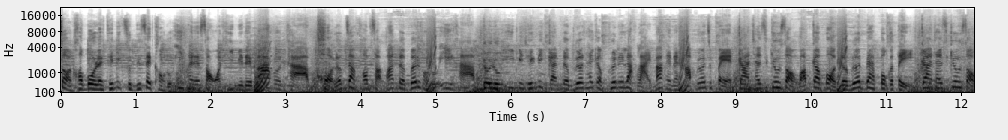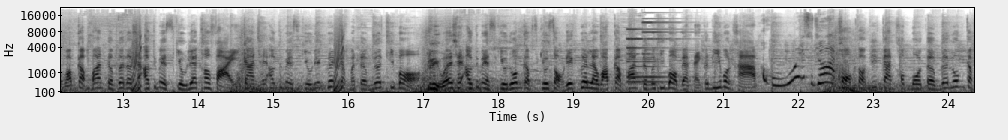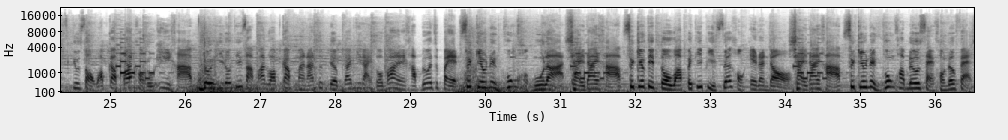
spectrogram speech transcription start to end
สอนคอมโบและเทคนิคสุดพิเศษของลูอี้ภายใน2วันทีมีอะไรบ้างเลยครับ ขอเริ่มจากความสามารถเติมเลือดของลูอี้ครับ โดยลูอี้มีเทคนิคการเติมเลือดให้กับเพื่อนได้หลากหลายมากเลยนะครับ ไม่ว่าจะเป็นการใช้สกิล2วับกับบอร์ดเติมเลือดแบบปกติ การใช้สกิล2วับกับบ้านเติมเลือดแล้วใช้อัลติเมทสกิลเรียกเข้าไฟการใช้อัลติเมทสกิลเรียกเพื่อนกลับมาเติมเลือดที่บ่อหรือว่าจะใช้อัลติเมทสกิลร่วมกับสกิล2เรียกเพื่อนแล้ววับกลับบ้านเติมเลือดที่บ่อแบบไหนก็ดีหมดครับโอ้ยสุดยอดของต่อที่การคอมโบเติมเลือดร่วมกับสกิล2วับกลับบ้านของลูอี้ครับโดยฮีโร่ที่สามารถวับกลับมานั้นจุดเดิมได้มีหลายตัวมากเลยนะครับไม่ว่าจะเป็นสกิล1พุ่งของมูลาดใช้ได้ครับ สกิลติดตัววับไปที่ผีเสื้อของเอรันดอร์ใช้ได้ครับ สกิล1พุ่งความเร็วแสงของเดอะแฟช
